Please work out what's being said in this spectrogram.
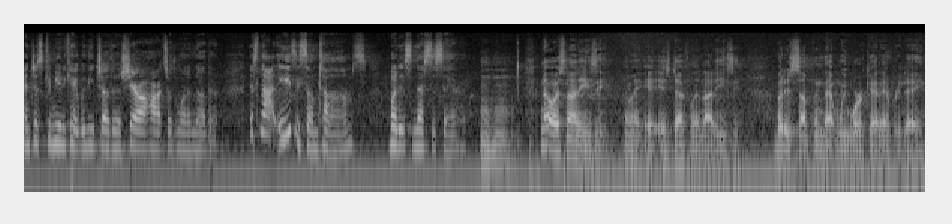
and just communicate with each other and share our hearts with one another. It's not easy sometimes, but it's necessary. Mm-hmm. No, it's not easy. I mean, it's definitely not easy, but it's something that we work at every day.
